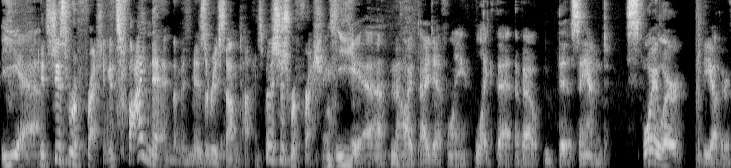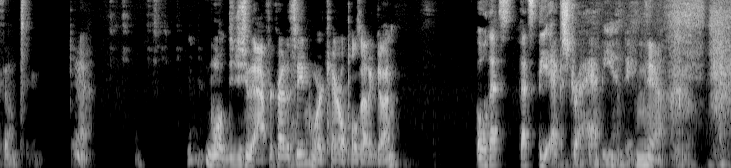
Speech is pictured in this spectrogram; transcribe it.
Yeah. It's just refreshing. It's fine to end them in misery sometimes, but it's just refreshing. Yeah, no, I, I definitely like that about this and spoiler the other film. Too. Yeah. Well, did you see the after credit scene where Carol pulls out a gun? Oh, that's that's the extra happy ending. Yeah.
